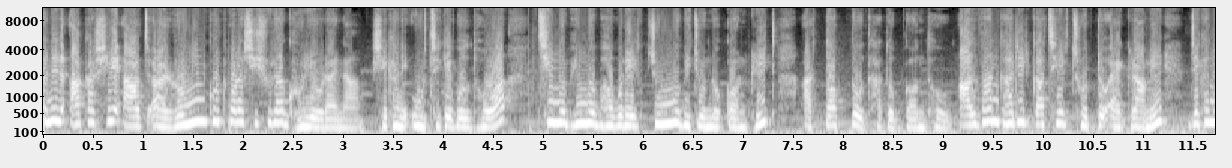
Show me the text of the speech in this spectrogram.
তেহরানের আকাশে আজ আর রঙিন কোট পরা শিশুরা ঘুরে ওড়ায় না। সেখানে উড়ছে কেবল ধোয়া, ছিন্ন ভিন্ন ভবনের চূর্ণ বিচূর্ণ কনক্রিট আর তপ্ত ধাতব গন্ধ। আলভান ঘাটির কাছের ছোট্ট এক গ্রামে, যেখানে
